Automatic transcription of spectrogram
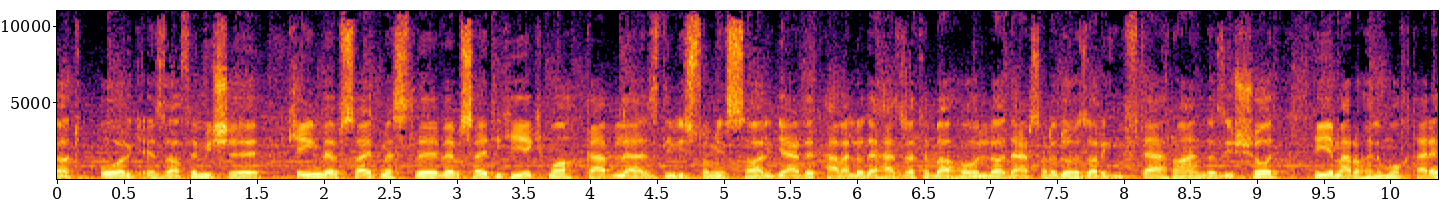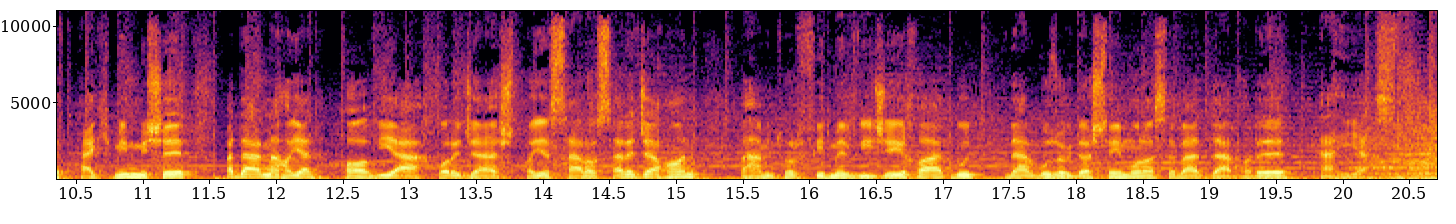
اضافه میشه که این وبسایت مثل وبسایتی که یک ماه قبل از 200 سالگرد تولد حضرت بهاءالله در سال 2017 راه اندازی شد طی مراحل مختلف تکمیل میشه و در نهایت حاوی اخبار جشن‌های سراسر جهان و همینطور فیلم ویژه‌ای خواهد بود در بزرگداشت این مناسبت در حال تهیه است.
